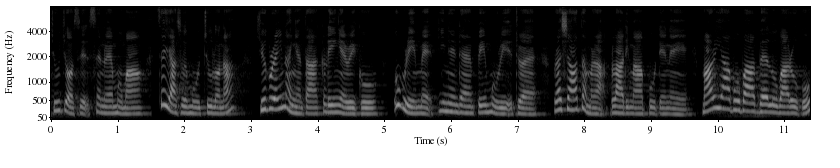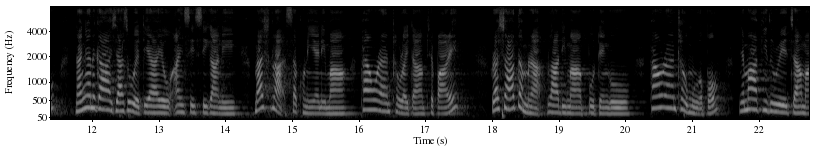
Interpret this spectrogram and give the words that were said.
ကျူးကျော်စစ်ဆင်နွှဲမှုမှာစစ်ရာဇဝတ်မှုကျူးလွန်တာယူကရိန်းနိုင်ငံသားကလေးငယ်တွေကိုဥပဒေမဲ့ပြည်နှင်ဒဏ်ပေးမှုတွေအတွက်ရုရှားသမ္မတဗလာဒီမာပူတင်နဲ့မာရီယာဘိုဘာဘယ်လိုဘာတို့ကိုနိုင်ငံတကာရာဇဝတ်တရားရုံး ICC ကနေမတ်လ18ရက်နေ့မှာဖမ်းဝရမ်းထုတ်လိုက်တာဖြစ်ပါတယ်။ ရုရှားသမ္မတဗလာဒီမာပူတင်ကိုဖောင်းရန်ထုတ်မှုအပေါ်မြန်မာပြည်သူတွေကြားမှာ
